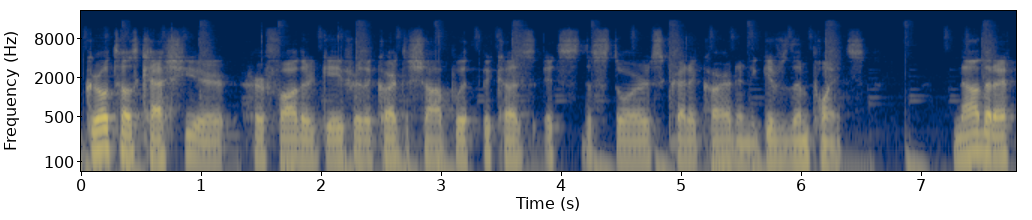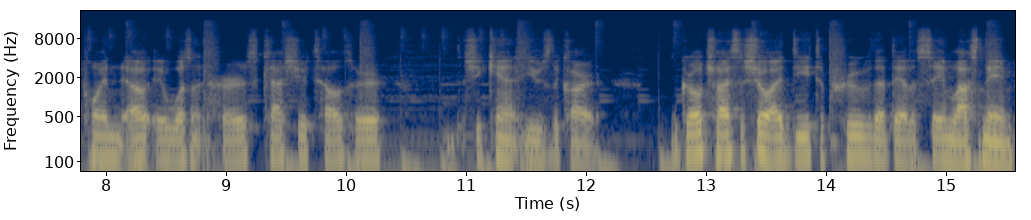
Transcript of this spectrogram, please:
Girl tells cashier her father gave her the card to shop with because it's the store's credit card and it gives them points. Now that I've pointed out it wasn't hers, cashier tells her she can't use the card. Girl tries to show ID to prove that they have the same last name.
